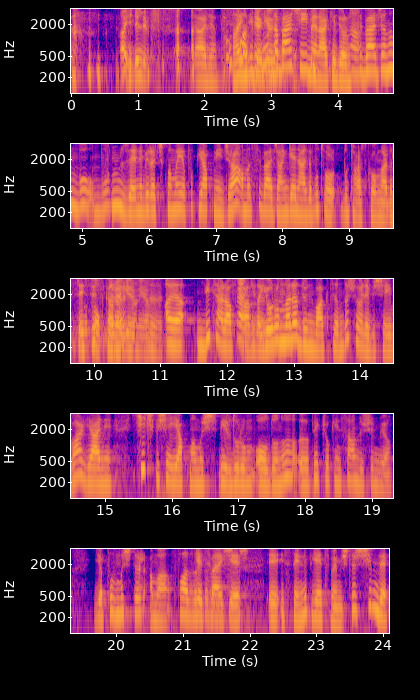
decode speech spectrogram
Ay Elif. yani. Ay, ne- gökyüzü. Burada ben şeyi merak ediyorum. Sibel Can'ın bu bunun üzerine bir açıklama yapıp yapmayacağı ama Sibel Can genelde bu tor- bu tarz konularda sessiz kalır. girmiyor. Ee, Bir taraftan Belki da yorumlara dün baktığımda şöyle bir şey var. Yani hiçbir şey yapmamış bir durum olduğunu e, pek çok insan düşünmüyor. Yapılmıştır ama fazlası belki. E, istenilip yetmemiştir. Şimdi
